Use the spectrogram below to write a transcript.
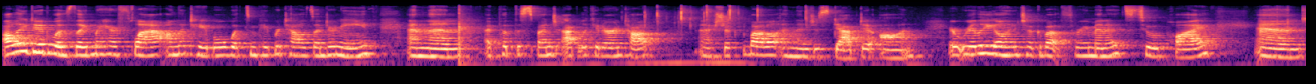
All I did was laid my hair flat on the table with some paper towels underneath, and then I put the sponge applicator on top, and I shook the bottle and then just dabbed it on. It really only took about three minutes to apply, and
